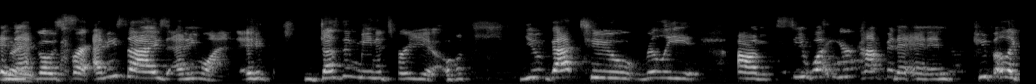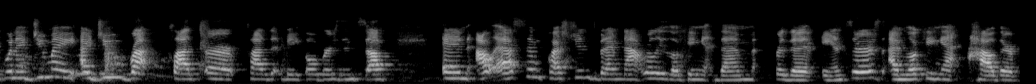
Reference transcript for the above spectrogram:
And right. that goes for any size, anyone. It doesn't mean it's for you. You've got to really um, see what you're confident in. And people like when I do my, I do rock closet or closet makeovers and stuff. And I'll ask them questions, but I'm not really looking at them for the answers. I'm looking at how their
